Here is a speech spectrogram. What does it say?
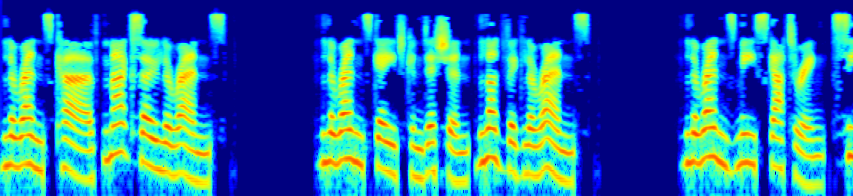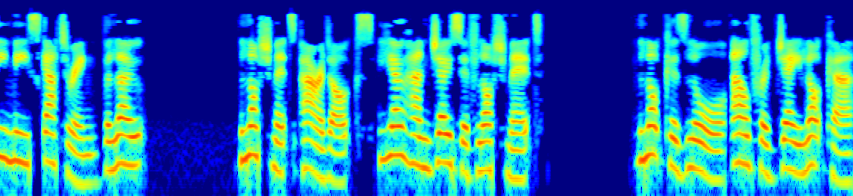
Lorenz curve, Max O. Lorenz Lorenz gauge condition, Ludwig Lorenz Lorenz Mie scattering, see Mie scattering, below Loschmidt's paradox, Johann Joseph Loschmidt Lotka law, Alfred J. Lotka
